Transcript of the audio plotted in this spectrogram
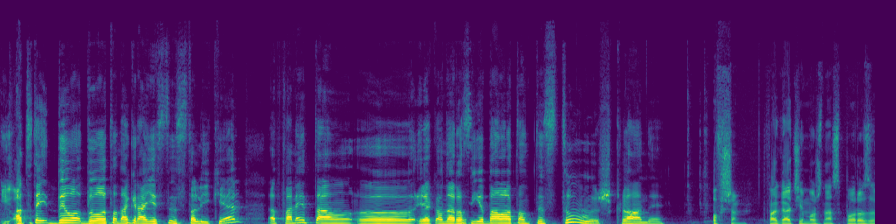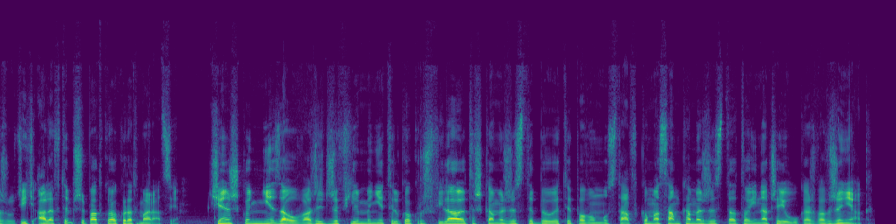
I A tutaj było, było to nagranie z tym stolikiem, a pamiętam e, jak ona rozjebała tam ten stół szklany. Owszem, Fagacie można sporo zarzucić, ale w tym przypadku akurat ma rację. Ciężko nie zauważyć, że filmy nie tylko Kruszwila, ale też kamerzysty były typową ustawką, a sam kamerzysta to inaczej Łukasz Wawrzyniak.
